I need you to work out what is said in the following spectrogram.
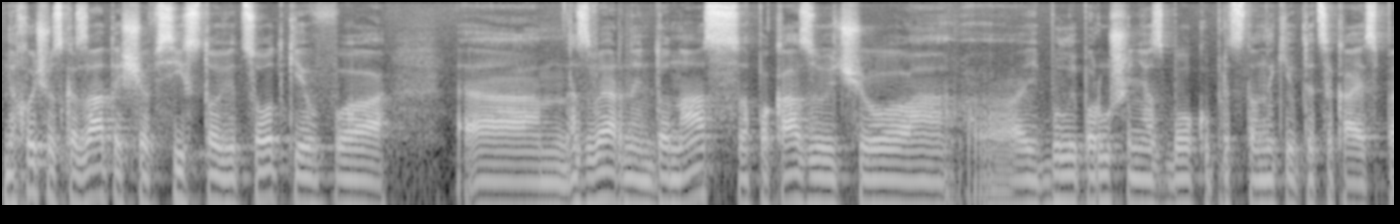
не хочу сказати, що всі 100% е, е, звернень до нас показують, що е, були порушення з боку представників ТЦК СП.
